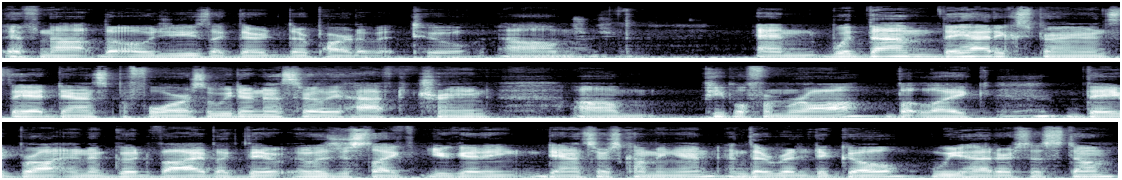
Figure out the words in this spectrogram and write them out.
if not the OGs, like they're, they're part of it too. Um, and with them they had experience they had danced before so we didn't necessarily have to train um, people from raw but like they brought in a good vibe. Like they, it was just like you're getting dancers coming in and they're ready to go. We had our system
